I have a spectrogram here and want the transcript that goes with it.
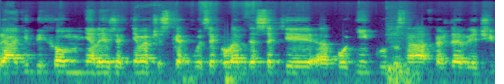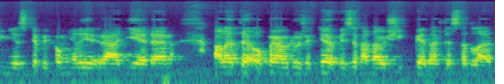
rádi bychom měli, řekněme, v České republice kolem deseti eh, podniků, to znamená v každém větším městě bychom měli rádi jeden, ale to je opravdu, řekněme, vize na dalších pět až deset let.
